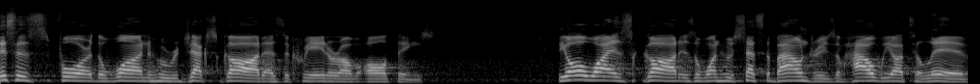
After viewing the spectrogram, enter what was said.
This is for the one who rejects God as the creator of all things. The all wise God is the one who sets the boundaries of how we ought to live.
